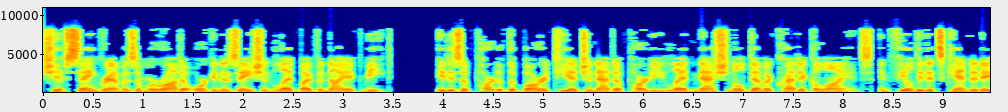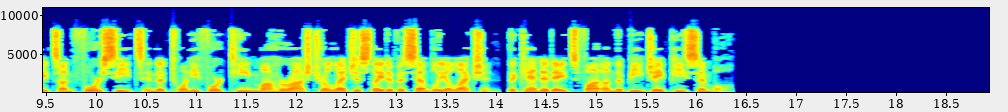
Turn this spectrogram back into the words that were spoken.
Shiv Sangram is a Maratha organisation led by Vinayak Mete. It is a part of the Bharatiya Janata Party-led National Democratic Alliance, and fielded its candidates on four seats in the 2014 Maharashtra Legislative Assembly election. The candidates fought on the BJP symbol.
